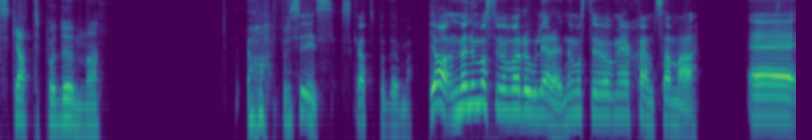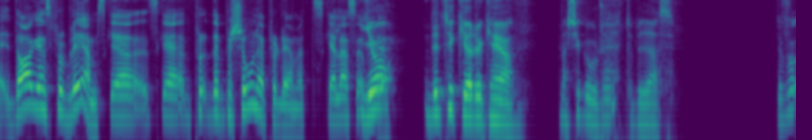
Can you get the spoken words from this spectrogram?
Skatt på dumma. Ja, precis. Skatt på dumma. Ja, men nu måste vi vara roligare. Nu måste vi vara mer skämtsamma. Eh, dagens problem, ska jag, ska jag, det personliga problemet, ska jag läsa upp Ja, det? det tycker jag du kan göra. Varsågod, Mm. Tobias. Får,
